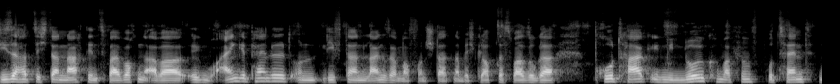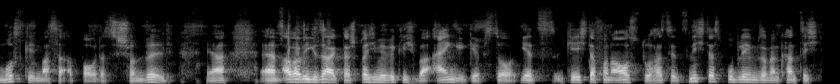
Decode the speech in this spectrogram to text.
Dieser hat sich dann nach den zwei Wochen aber irgendwo eingependelt und lief dann langsamer vonstatten. Aber ich glaube, das war sogar pro Tag irgendwie 0,5 Prozent Muskelmasseabbau. Das ist schon wild. Ja, ähm, aber wie gesagt, da sprechen wir wirklich über eingegipst. So, jetzt gehe ich davon aus, du hast jetzt nicht das Problem, sondern kannst dich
